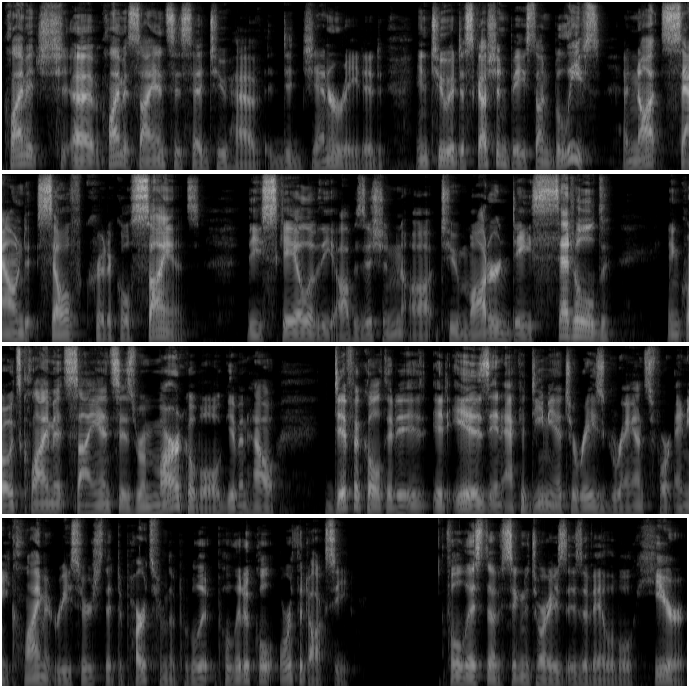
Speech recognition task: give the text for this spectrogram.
Climate, uh, climate science is said to have degenerated into a discussion based on beliefs and not sound self critical science. The scale of the opposition uh, to modern day settled, in quotes, climate science is remarkable given how difficult it is, it is in academia to raise grants for any climate research that departs from the polit- political orthodoxy. Full list of signatories is available here.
